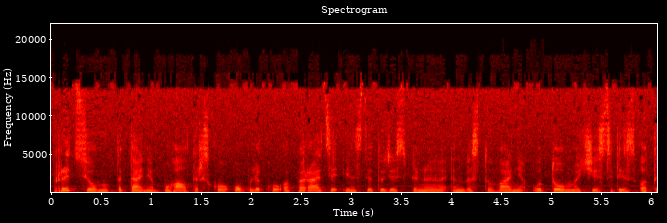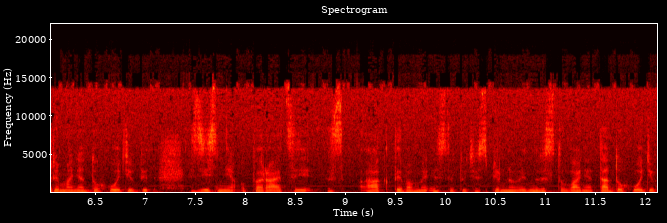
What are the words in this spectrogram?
При цьому питання бухгалтерського обліку операцій інститутів спільного інвестування, у тому числі з отримання доходів від здійснення операцій з активами інститутів спільного інвестування та доходів,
